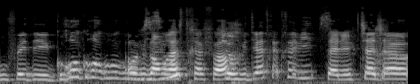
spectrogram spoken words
On vous fait des gros, gros, gros, gros On vous embrasse très fort. On vous dit à très, très vite. Salut. Ciao, ciao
